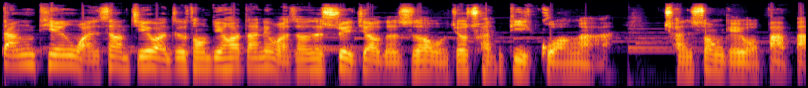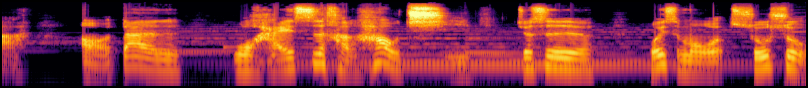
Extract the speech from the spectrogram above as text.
当天晚上接完这通电话，当天晚上在睡觉的时候，我就传递光啊，传送给我爸爸。哦，但。我还是很好奇，就是为什么我叔叔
